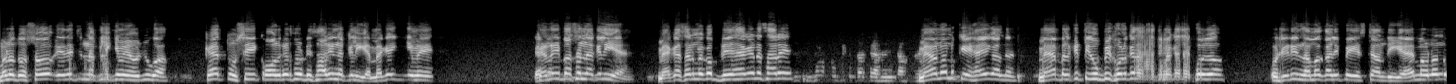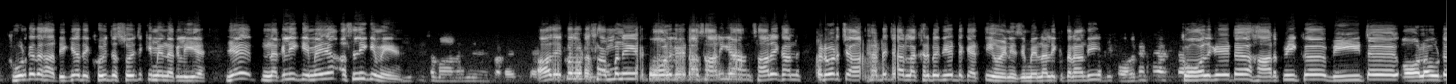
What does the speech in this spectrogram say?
ਮੈਨੂੰ ਦੱਸੋ, ਇਹਦੇ ਚ ਨਕਲੀ ਕਿਵੇਂ ਹੋ ਜਾਊਗਾ? ਕਹੇ, ਤੁਸੀਂ ਕੋਲਗੇਟ ਤੁਹਾਡੀ ਸਾਰੀ ਨਕਲੀ ਹੈ। ਮੈਂ ਕਿਹਾ ਕਿਵੇਂ? ਕਹਿੰਦੇ, ਬਸ ਨਕਲੀ ਹੈ। ਮੈਂ ਕਿਹਾ, ਸਰ, ਮੇਰੇ ਕੋਲ ਬਿੱਲ ਹੈਗੇ ਨੇ ਸਾਰੇ। ਮੈਂ ਉਹਨਾਂ ਨੂੰ ਕਿਹਾ ਇਹ ਗੱਲ। ਮੈਂ ਬਲਕਿ ਟਿਊਬ ਵੀ ਖੋਲ ਕੇ ਦਿਖਾਤੀ। ਮੈਂ ਕਿਹਾ, ਦੇਖੋ ਉਹ ਜਿਹੜੀ ਨਮਕ ਵਾਲੀ ਪੇਸਟ ਆਂਦੀ ਹੈ, ਮੈਂ ਉਹਨਾਂ ਨੂੰ ਖੋਲ ਕੇ ਦਿਖਾਤੀ ਕਿ ਆਹ ਦੇਖੋ ਜੀ, ਦੱਸੋ ਇਹ ਕਿਵੇਂ ਨਕਲੀ ਹੈ? ਇਹ ਨਕਲੀ ਕਿਵੇਂ ਜਾਂ ਅਸਲੀ ਕਿਵੇਂ ਹੈ? ਆਹ ਦੇਖੋ, ਤੁਹਾਡੇ ਸਾਹਮਣੇ ਕੋਲਗੇਟ ਆ ਸਾਰੀਆਂ, ਸਾਰੇ ਖਾਨ ਘੱਟੋ ਘੱਟ 4 4.5 ਲੱਖ ਰੁਪਏ ਦੀ ਡਕੈਤੀ ਹੋਈ ਨਹੀਂ ਸੀ। ਮੇਰੇ ਨਾਲ ਇੱਕ ਤਰ੍ਹਾਂ ਦੀ Colgate Harpic Veet All Out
